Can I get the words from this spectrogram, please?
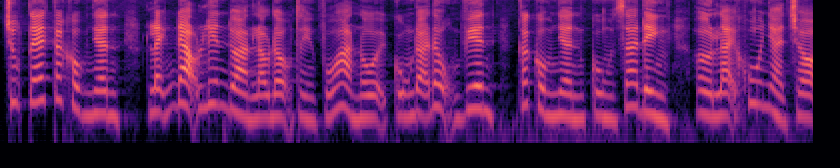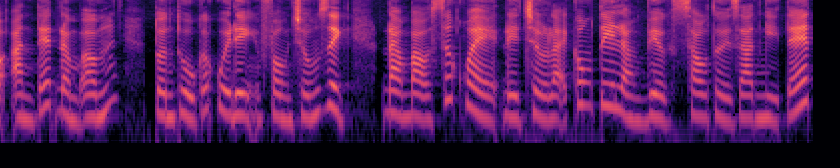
Chúc Tết các công nhân, lãnh đạo Liên đoàn Lao động thành phố Hà Nội cũng đã động viên các công nhân cùng gia đình ở lại khu nhà trọ ăn Tết đầm ấm, tuân thủ các quy định phòng chống dịch, đảm bảo sức khỏe để trở lại công ty làm việc sau thời gian nghỉ Tết.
